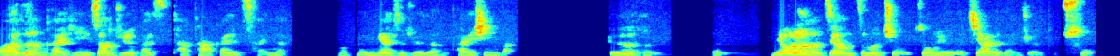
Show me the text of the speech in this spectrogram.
然后他是很开心，一上去就开始他他开始采奶，我应该是觉得很开心吧，觉得很很流浪了这样这么久，终于有个家的感觉，不错。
